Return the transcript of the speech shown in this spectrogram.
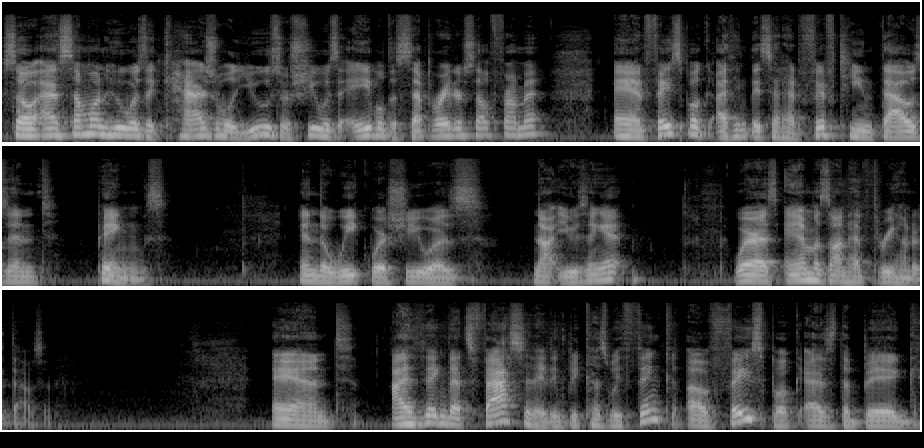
So, as someone who was a casual user, she was able to separate herself from it and Facebook, I think they said had 15,000 pings in the week where she was not using it, whereas Amazon had 300,000. And I think that's fascinating because we think of Facebook as the big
